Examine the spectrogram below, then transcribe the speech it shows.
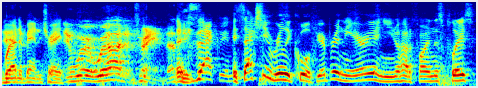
We're at abandoned train. And we're, we're on a train. That's Exactly. It's actually really cool. If you're ever in the area and you know how to find this place,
